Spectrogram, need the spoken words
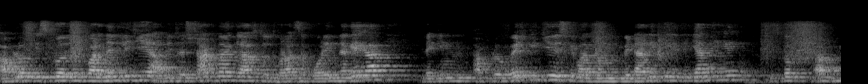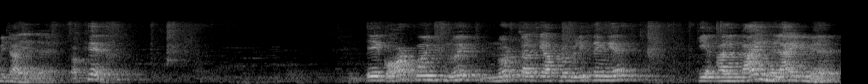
आप लोग इसको एक बार देख लीजिए। अभी तो स्टार्ट हुआ है क्लास तो थोड़ा सा बोरिंग लगेगा। लेकिन आप लोग वेट कीजिए, इसके बाद हम मिटाने के लिए तैयार रहेंगे। इसको अब मिटाया जाए। ओके एक और पॉइंट नोट करके आप लोग लिख देंगे। कि अल्काइल हेलाइड में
